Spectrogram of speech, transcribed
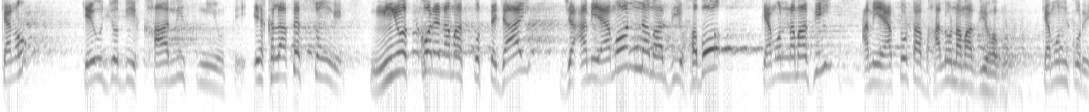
কেন? কেউ যদি খালিস নিয়তে, এখলাসের সঙ্গে নিয়ত করে নামাজ পড়তে যায় যে আমি এমন নামাজি হব, কেমন নামাজি? আমি এতটা ভালো নামাজি হব। কেমন করে?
